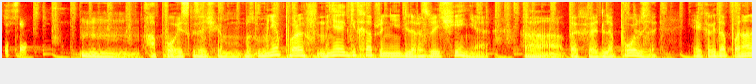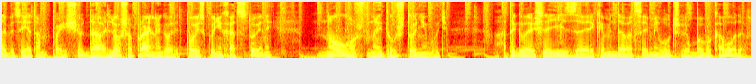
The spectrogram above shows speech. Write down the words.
Это все. А поиск зачем? Мне, мне GitHub же не для развлечения, а, так сказать, для пользы. И когда понадобится, я там поищу. Да, Леша правильно говорит, поиск у них отстойный, но уж найду что-нибудь. А ты говоришь, следить за рекомендациями лучших бабаководов.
